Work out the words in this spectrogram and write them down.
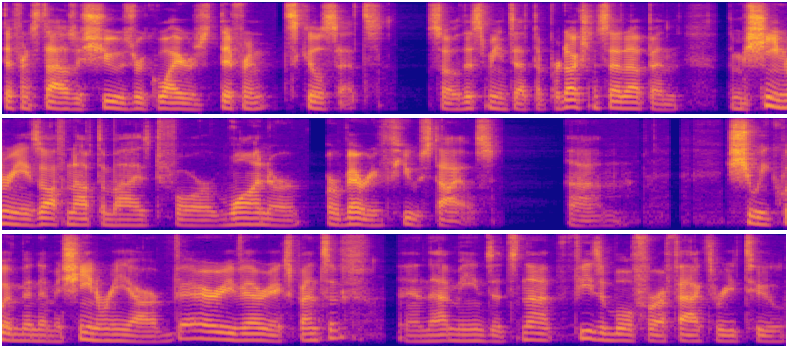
different styles of shoes requires different skill sets. So this means that the production setup and the machinery is often optimized for one or, or very few styles. Um, shoe equipment and machinery are very, very expensive, and that means it's not feasible for a factory to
